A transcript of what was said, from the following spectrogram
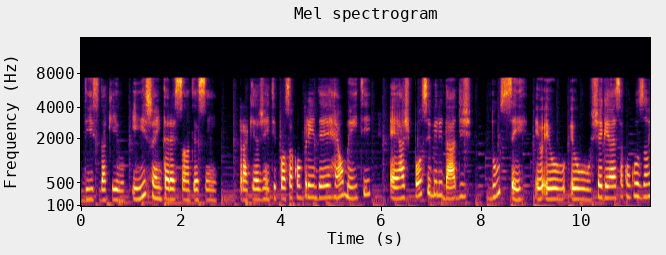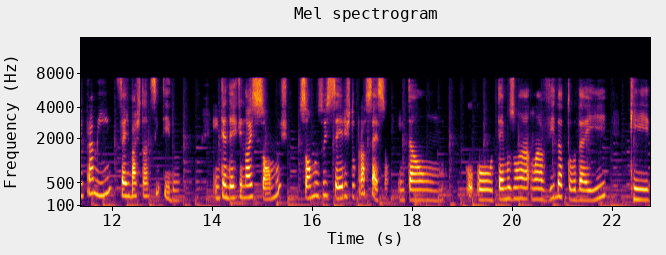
disso, daquilo. E isso é interessante, assim, para que a gente possa compreender realmente é, as possibilidades do ser. Eu, eu, eu cheguei a essa conclusão e para mim fez bastante sentido. Entender que nós somos, somos os seres do processo. Então, o, o, temos uma, uma vida toda aí que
